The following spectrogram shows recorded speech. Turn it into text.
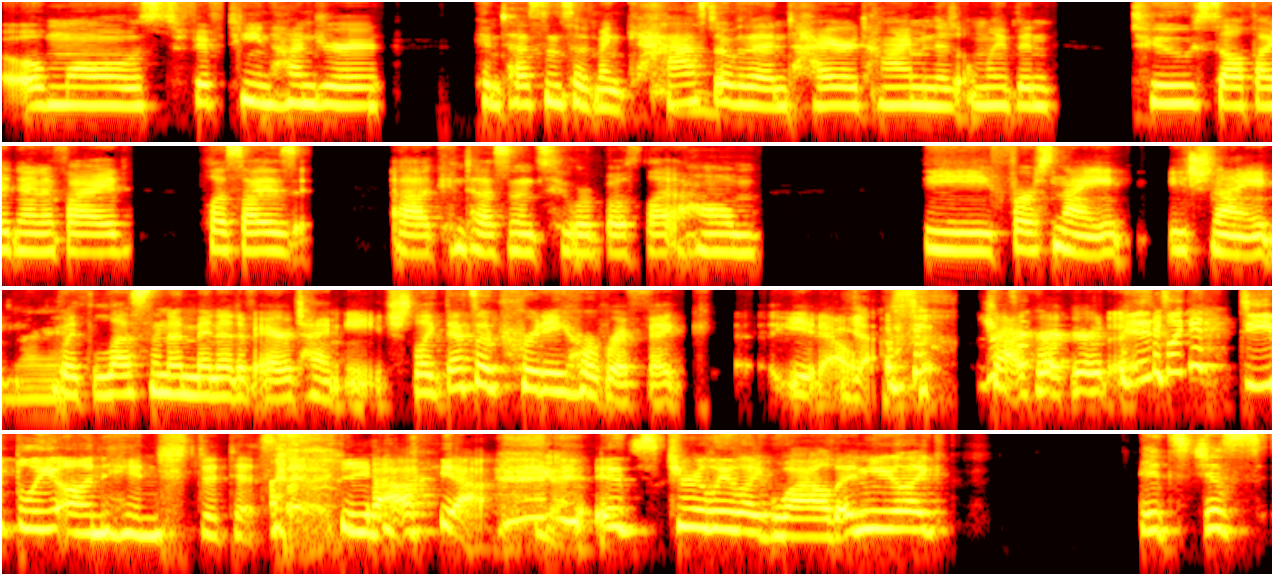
almost 1500 contestants have been cast over the entire time and there's only been two self-identified plus size uh, contestants who were both let home the first night each night Right. with less than a minute of airtime each like that's a pretty horrific you know Yes. track record It's like a deeply unhinged statistic. yeah, yeah, Yeah. It's truly like wild. And you're like, it's just,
